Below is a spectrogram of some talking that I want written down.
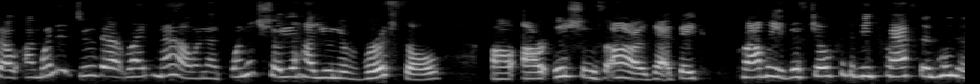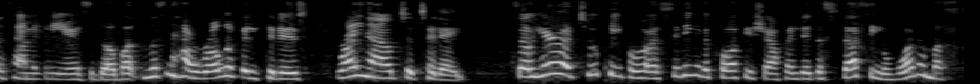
So I want to do that right now and I want to show you how universal, uh, our issues are that they probably, this joke could have been crafted who knows how many years ago, but listen how relevant it is right now to today. So here are two people who are sitting in the coffee shop and they're discussing what it must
